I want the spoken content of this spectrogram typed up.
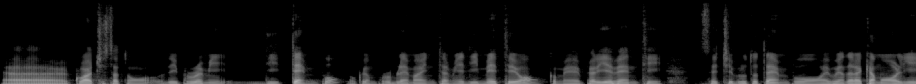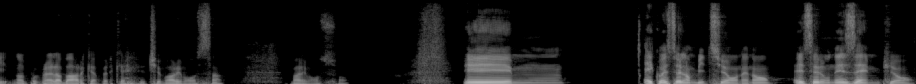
eh, qua c'è stato dei problemi di tempo, dunque è un problema in termini di meteo, come per gli eventi, se c'è brutto tempo e vuoi andare a Camogli, non puoi prendere la barca perché c'è mare mossa, mare mosso. E, ehm, e questa è l'ambizione, no? Essere un esempio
